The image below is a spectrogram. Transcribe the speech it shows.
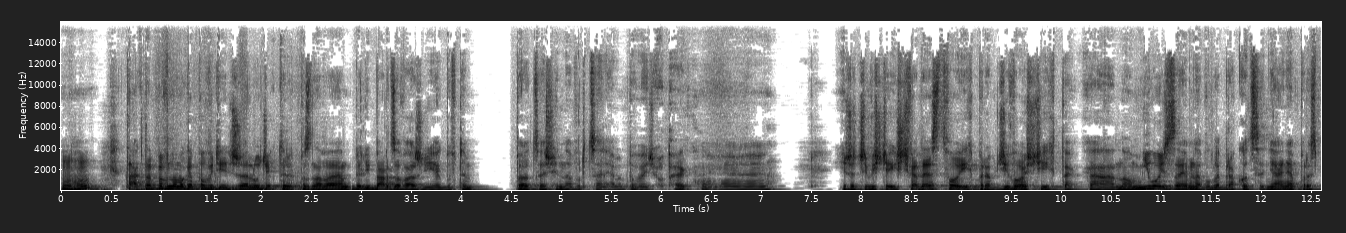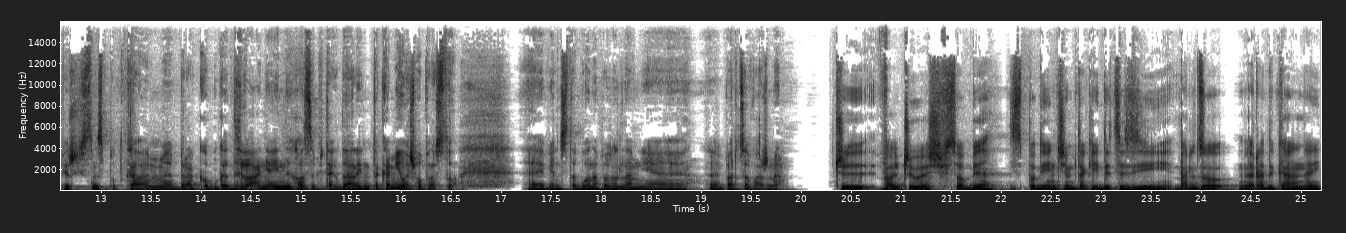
Mhm. Tak, na pewno mogę powiedzieć, że ludzie, których poznawałem, byli bardzo ważni jakby w tym procesie nawrócenia, bym powiedział, tak? I rzeczywiście ich świadectwo, ich prawdziwość, ich taka no, miłość wzajemna, w ogóle brak oceniania, po raz pierwszy się z tym spotkałem, brak obgadywania innych osób i tak dalej, no taka miłość po prostu. E, więc to było na pewno dla mnie e, bardzo ważne. Czy walczyłeś w sobie z podjęciem takiej decyzji bardzo radykalnej,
